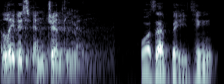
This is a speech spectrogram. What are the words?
Ladies and gentlemen, 我在北京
